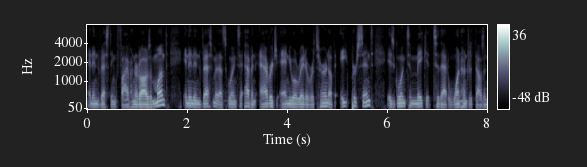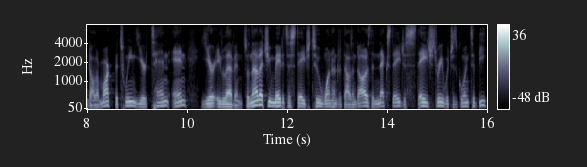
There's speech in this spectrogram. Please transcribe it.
and investing $500 a month in an investment that's going to have an average annual rate of return of 8% is going to make it to that $100,000 mark between year 10 and year 11. So now that you made it to stage two, $100,000. The next stage is stage three, which is going to be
